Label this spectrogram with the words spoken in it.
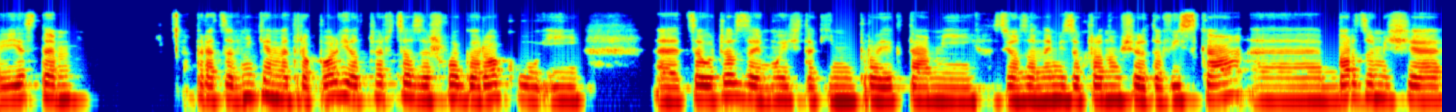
Jestem pracownikiem Metropolii od czerwca zeszłego roku i e, cały czas zajmuję się takimi projektami związanymi z ochroną środowiska. E, bardzo mi się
